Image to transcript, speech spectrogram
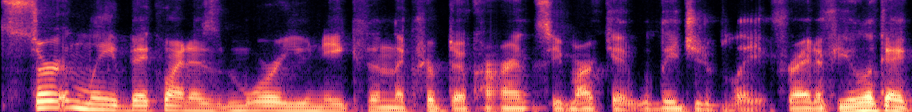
certainly Bitcoin is more unique than the cryptocurrency market would lead you to believe, right? If you look at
